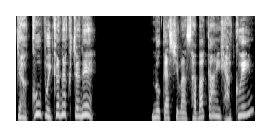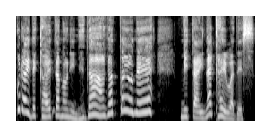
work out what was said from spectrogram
じゃあコープ行かなくちゃね。昔はサバ缶100円ぐらいで買えたのに値段上がったよね。みたいな会話です。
